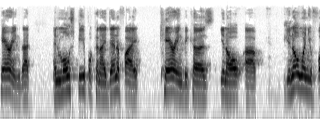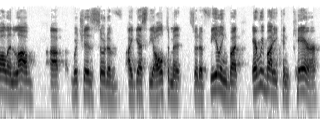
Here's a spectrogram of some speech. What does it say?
caring that, and most people can identify caring because, you know, uh, you know, when you fall in love, uh, which is sort of, I guess, the ultimate sort of feeling, but everybody can care.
